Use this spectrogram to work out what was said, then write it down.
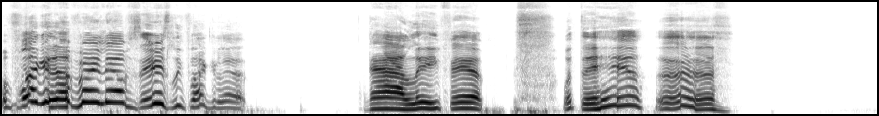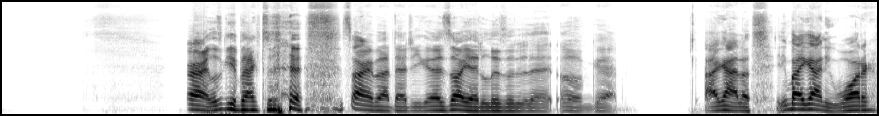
I'm fucking up right now. I'm seriously fucking up. Golly, fam. What the hell? Uh. All right, let's get back to. Sorry about that, you guys. Sorry you had to listen to that. Oh god, I got. A, anybody got any water?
